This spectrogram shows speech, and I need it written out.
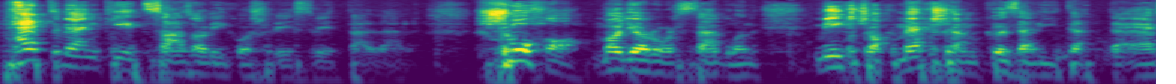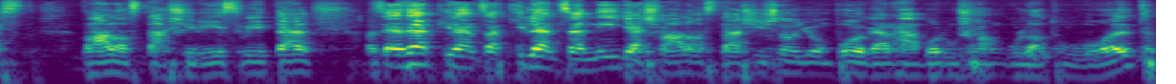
72%-os részvétellel. Soha Magyarországon még csak meg sem közelítette ezt választási részvétel. Az 1994-es választás is nagyon polgárháborús hangulatú volt.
